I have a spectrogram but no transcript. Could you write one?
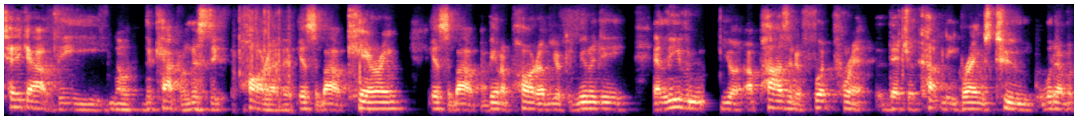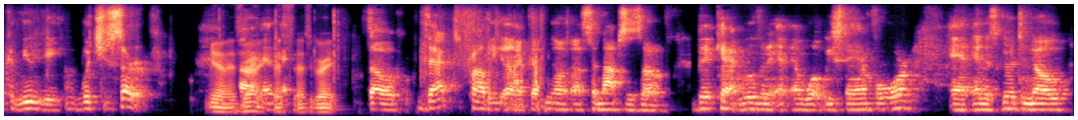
take out the, you know, the capitalistic part of it, it's about caring, it's about being a part of your community and leaving your a positive footprint that your company brings to whatever community which you serve. Yeah, that's uh, right. And, that's, that's great. So that's probably uh, like a, you know, a synopsis of Big Kat Movement and, and, what we stand for. And, and it's good to know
